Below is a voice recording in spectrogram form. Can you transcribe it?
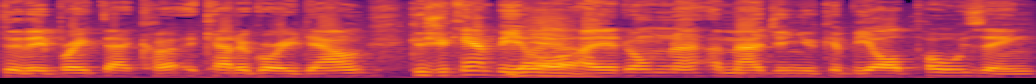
do they break that ca- category down? Because you can't be all, I don't imagine you could be all posing,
